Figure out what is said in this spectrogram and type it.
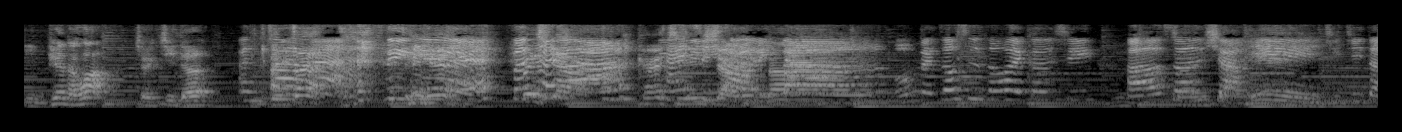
影片的话，就记得按按赞、订阅、分享、开启小铃。铛。我们每周四都会更新和声响应，请记得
